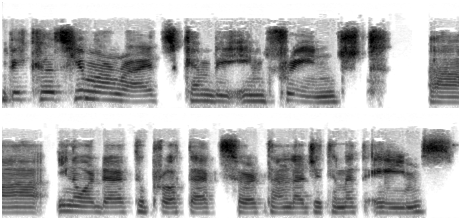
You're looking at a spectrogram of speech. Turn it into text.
Because human rights can be infringed uh, in order to protect certain legitimate aims.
